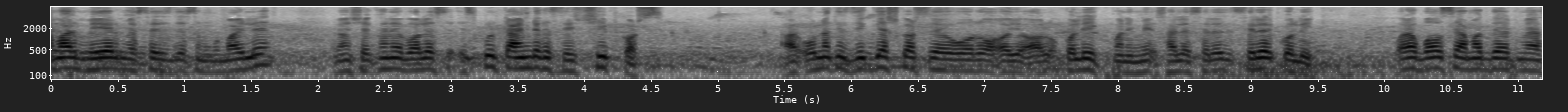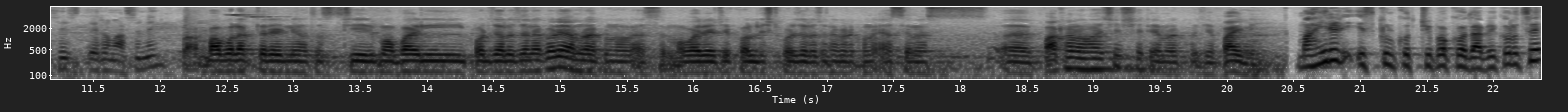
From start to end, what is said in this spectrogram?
আমার মেয়ের মেসেজ দিয়েছেন মোবাইলে এবং সেখানে বলে স্কুল টাইমটাকে সে শিফট করছে। আর ওনাকে জিজ্ঞেস করছে ওর কলিগ মানে ছেলে ছেলে ছেলের কলিগ ওরা বলছে আমাদের মেসেজ এরকম আসেনি। বা- বাবুল আক্তারের নিহত স্ত্রীর মোবাইল পর্যালোচনা করে আমরা কোনো এস- মোবাইলের যে কল লিস্ট পর্যালোচনা করে কোনো এস এম এস পাঠানো হয়েছে সেটি আমরা খুঁজে পাইনি। মাহিরের স্কুল কর্তৃপক্ষ দাবি করেছে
